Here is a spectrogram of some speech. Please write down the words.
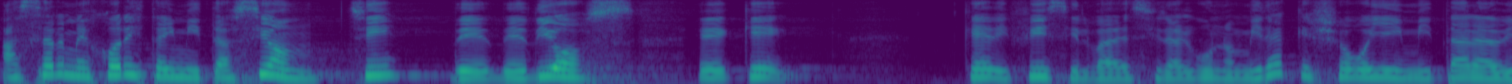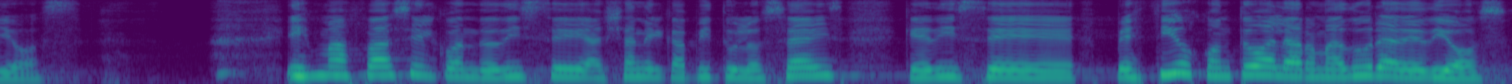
hacer mejor esta imitación ¿sí? de, Dios. qué, qué difícil va a decir alguno, mirá que yo voy a imitar a Dios. Es más fácil cuando dice allá en el capítulo 6 que dice, vestidos con toda la armadura de Dios.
